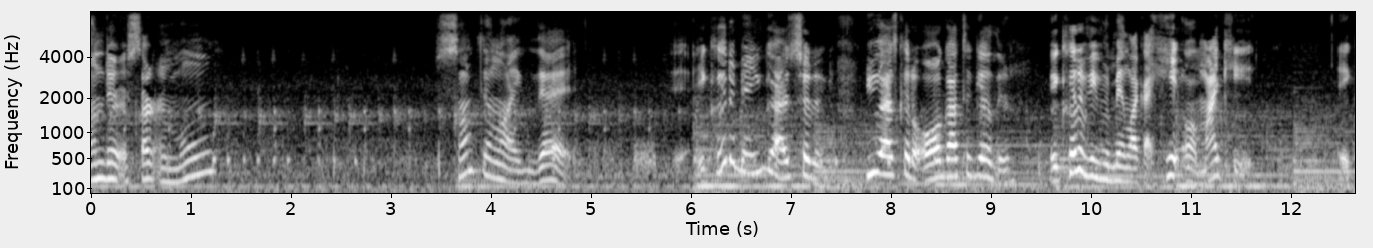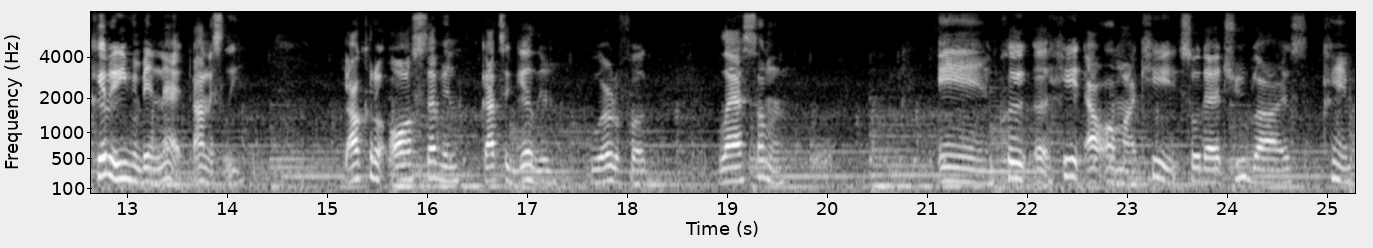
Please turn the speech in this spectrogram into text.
Under a certain moon. Something like that. It could have been you guys should have you guys could have all got together. It could have even been like a hit on my kid. It could have even been that, honestly. Y'all could have all seven got together, whoever the fuck, last summer. And put a hit out on my kid so that you guys can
